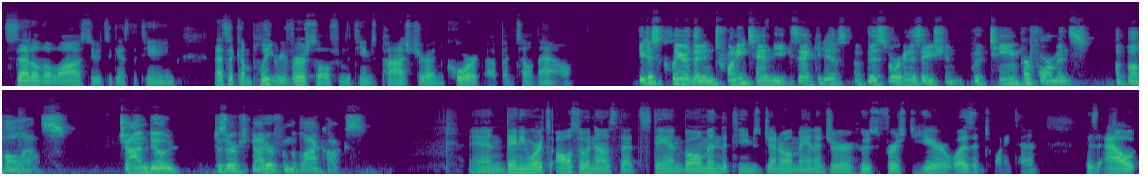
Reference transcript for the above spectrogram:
settle the lawsuits against the team. That's a complete reversal from the team's posture in court up until now. It is clear that in 2010, the executives of this organization put team performance above all else. John Doe deserves better from the Blackhawks. And Danny Wirtz also announced that Stan Bowman, the team's general manager, whose first year was in 2010, is out.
